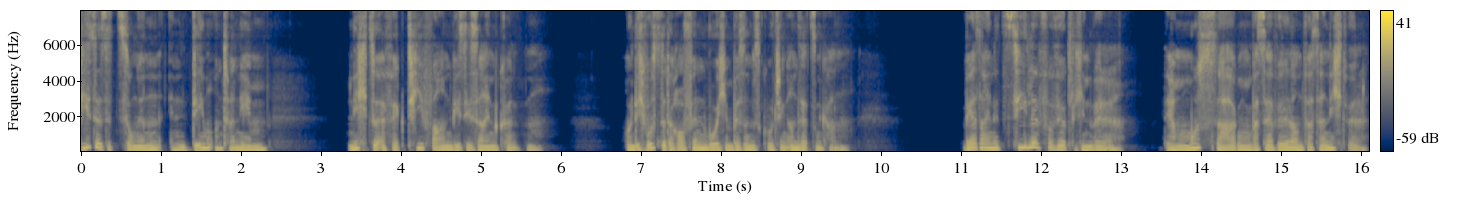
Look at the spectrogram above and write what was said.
diese Sitzungen in dem Unternehmen nicht so effektiv waren, wie sie sein könnten. Und ich wusste daraufhin, wo ich im Business Coaching ansetzen kann. Wer seine Ziele verwirklichen will, der muss sagen, was er will und was er nicht will.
